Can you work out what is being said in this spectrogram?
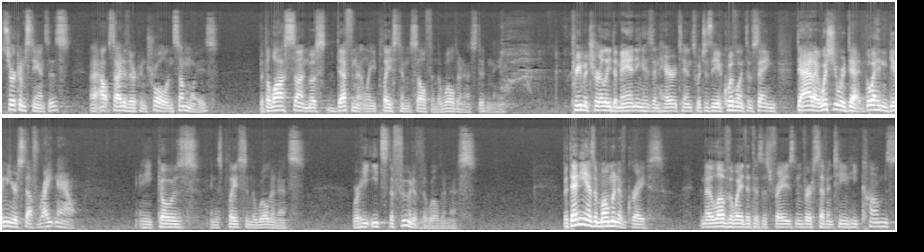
circumstances uh, outside of their control in some ways. But the lost son most definitely placed himself in the wilderness, didn't he? Prematurely demanding his inheritance, which is the equivalent of saying, Dad, I wish you were dead. Go ahead and give me your stuff right now. And he goes and is placed in the wilderness, where he eats the food of the wilderness. But then he has a moment of grace. And I love the way that this is phrased in verse 17. He comes,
